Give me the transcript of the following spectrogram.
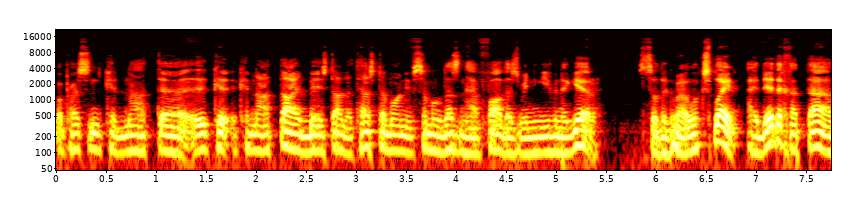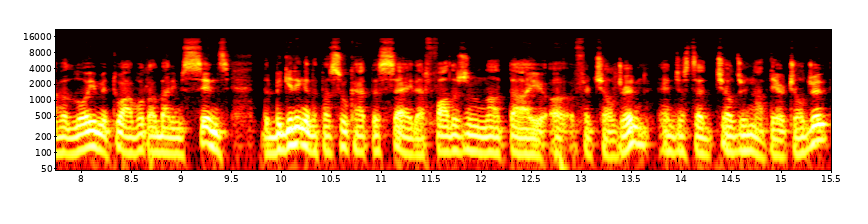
a person could not uh, could, could not die based on the testimony of someone who doesn't have fathers, meaning even a ger. So the Gemara will explain. Since the beginning of the pasuk had to say that fathers will not die uh, for children, and just said children, not their children,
